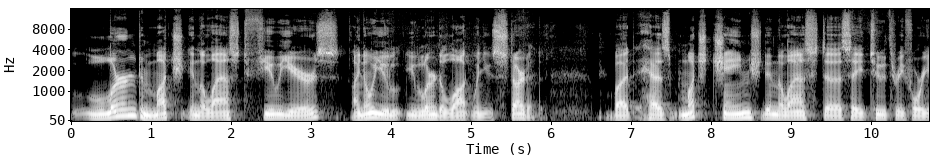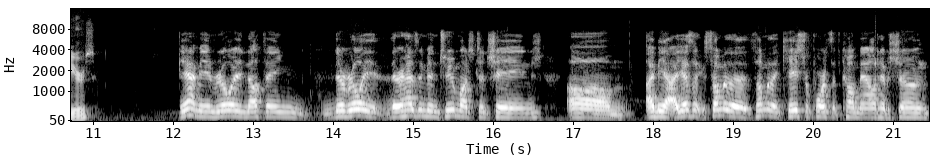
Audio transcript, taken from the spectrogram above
learned much in the last few years? I know you, you learned a lot when you started, but has much changed in the last, uh, say, two, three, four years? Yeah, I mean, really nothing. There really there hasn't been too much to change. Um, I mean, I guess like some of the some of the case reports that have come out have shown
